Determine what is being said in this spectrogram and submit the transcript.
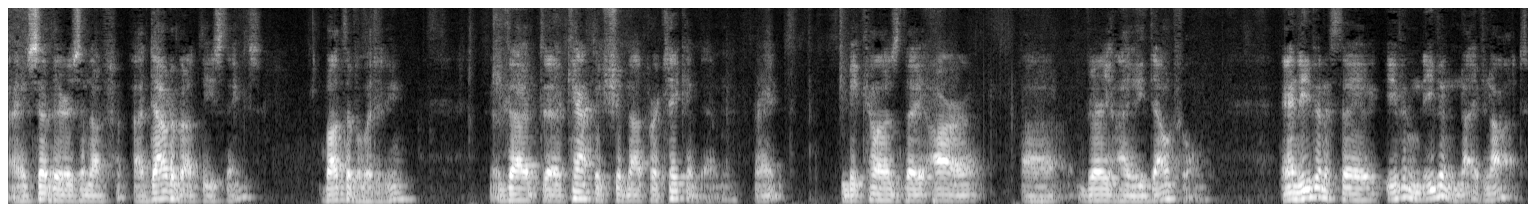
I have said there is enough uh, doubt about these things, about the validity, that uh, Catholics should not partake in them, right? Because they are uh, very highly doubtful, and even if they, even even if not,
